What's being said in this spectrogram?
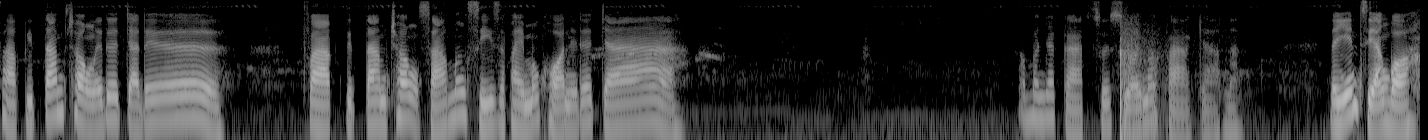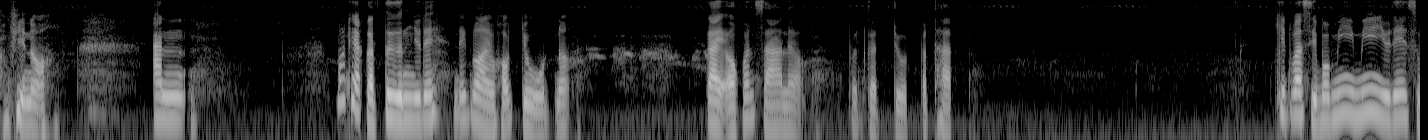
ฝากติดตามช่องเลยเด้อจ้าเด้อ ฝากติดตามช่องสาวเมืองศรีสะพายมืองขอนเลยเด้อจ้า เอาบรรยากาศสวยๆมาฝากจ้านั่น ได้ยินเสียงบ่พี่น้องอันบางทีก็ตื่นอยู่เด้เด็กน้อยเขาจูดเนาะไก่ออกพรรษาแล้วเพิ่นก็จุดประทัด คิดว่าสิบ่มีมีอยู่เด้ซุ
